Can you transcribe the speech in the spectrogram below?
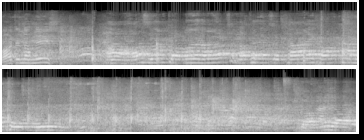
Warte noch nicht. อ่าขอเสียงปรบมือนะครับสำหรับเพลงสุดท้ายของค่ำคืนนี้จากนิยาย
